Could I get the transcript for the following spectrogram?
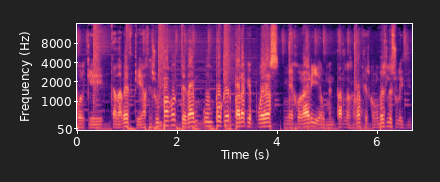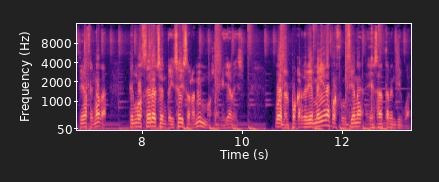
Porque cada vez que haces un pago te dan un póker para que puedas mejorar y aumentar las ganancias. Como ves, le solicité hace nada. Tengo 0.86 ahora mismo, o sea que ya ves. Bueno, el póker de bienvenida pues funciona exactamente igual.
